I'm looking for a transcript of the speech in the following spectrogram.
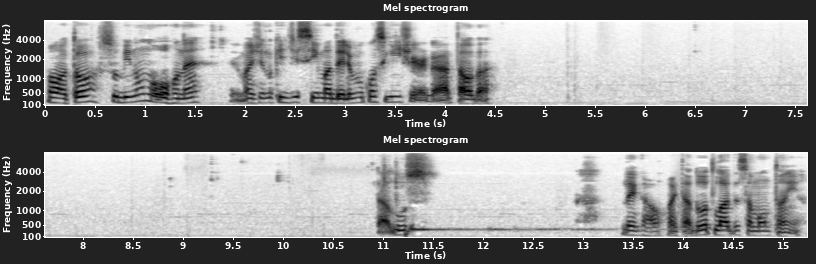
Bom, eu tô subindo um morro, né? Eu imagino que de cima dele eu vou conseguir enxergar a tal da... Da luz. Legal, vai estar do outro lado dessa montanha.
